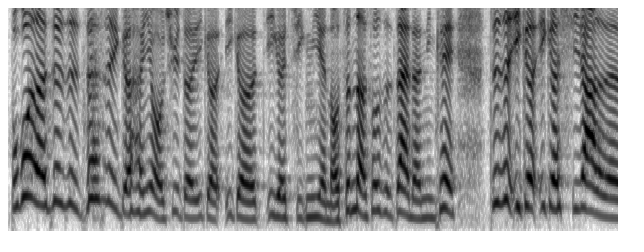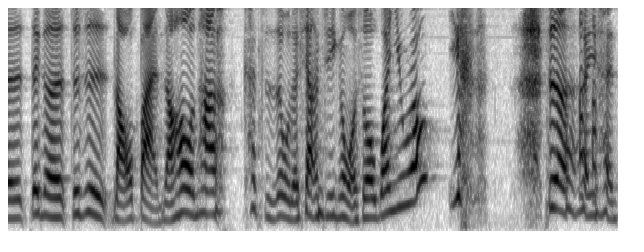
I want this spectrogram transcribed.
不过呢，就是这是一个很有趣的一个一个一个经验哦。真的，说实在的，你可以就是一个一个希腊的那个就是老板，然后他他指着我的相机跟我说 One Euro。真的很很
